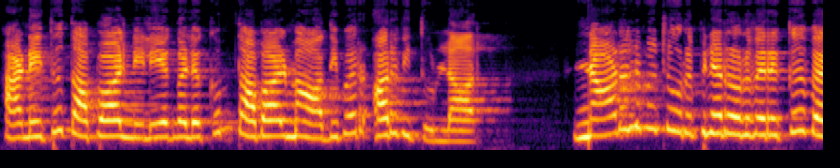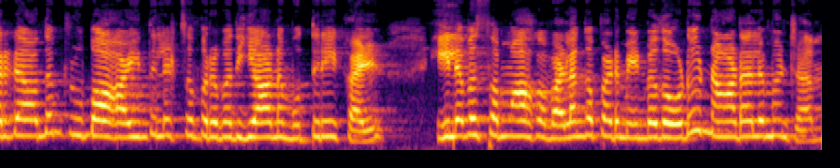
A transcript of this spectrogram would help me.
அனைத்து தபால் நிலையங்களுக்கும் தபால் மா அதிபர் அறிவித்துள்ளார். நாடாளுமன்ற உறுப்பினர் ஒருவருக்கு வருடாந்தம் ரூபாய் ஐந்து லட்சம் பெறுமதியான முத்திரைகள் இலவசமாக வழங்கப்படும் என்பதோடு நாடாளுமன்றம்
